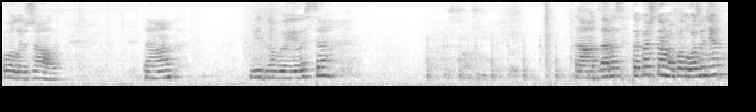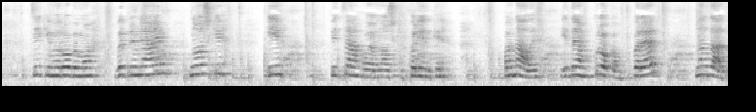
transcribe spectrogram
Полежали. Так. Відновилися. Так, зараз таке ж саме положення. Тільки ми робимо, випрямляємо ножки і підтягуємо ножки, колінки. Погнали. Йдемо кроком вперед, назад.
